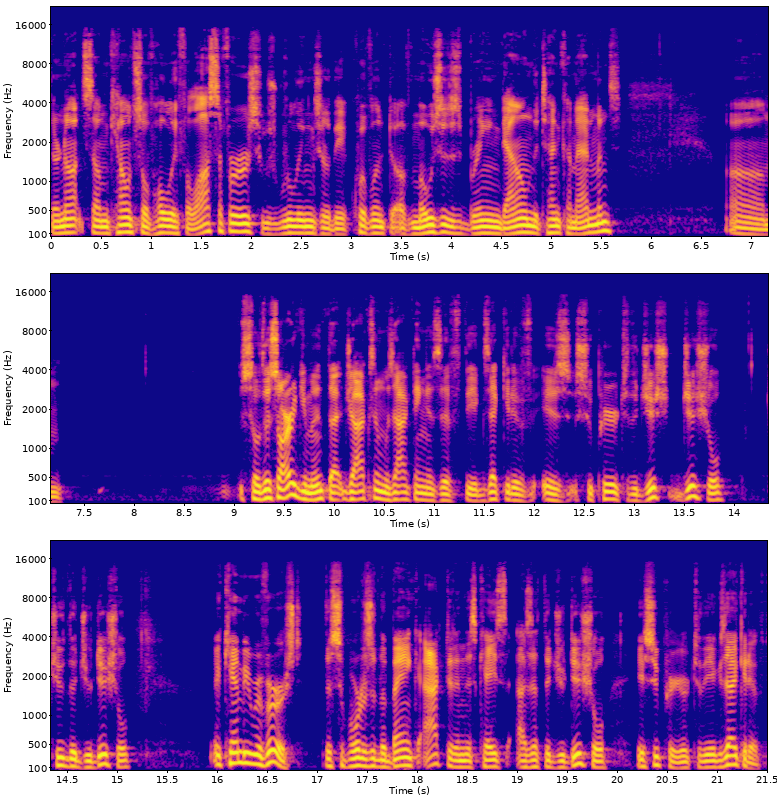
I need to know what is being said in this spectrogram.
They're not some council of holy philosophers whose rulings are the equivalent of Moses bringing down the Ten Commandments. Um, so this argument that Jackson was acting as if the executive is superior to the judicial to the judicial, it can be reversed. The supporters of the bank acted in this case as if the judicial is superior to the executive.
